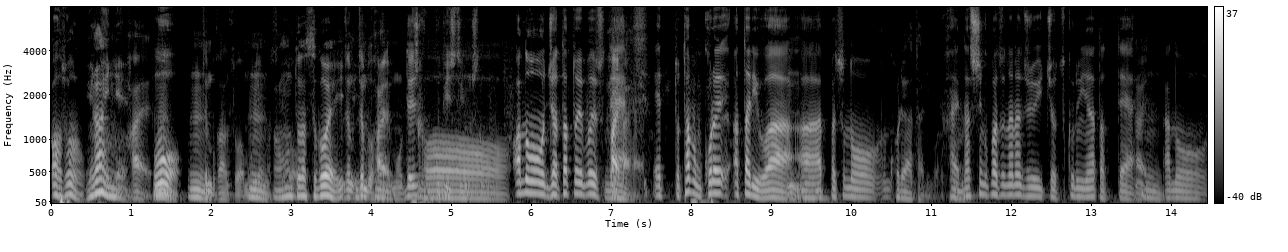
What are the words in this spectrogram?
あそうなの？偉いね。はい、おう。全部感想はもう言いますけど、本当だすごい。全部全部はい。もうデジカコピーしてみました。ねあー。あのじゃあ例えばですね、はいはいはい。えっと多分これあたりは、あーやっぱりそのこれあたりは。はい、ナッシングパーツ71を作るにあたって、はい。あの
